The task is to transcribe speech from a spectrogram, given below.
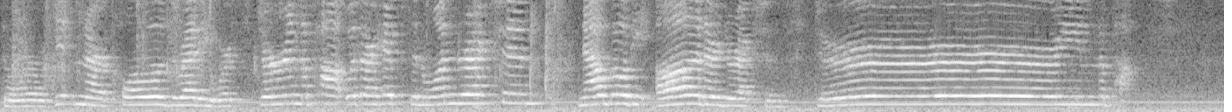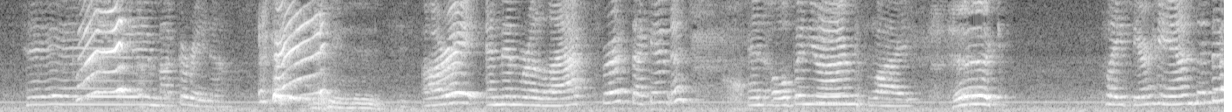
So we're getting our clothes ready. We're stirring the pot with our hips in one direction. Now go the other direction, stirring the pot. Hey, Macarena. All right, and then relax for a second and open your arms wide. Heck. Place your hands into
